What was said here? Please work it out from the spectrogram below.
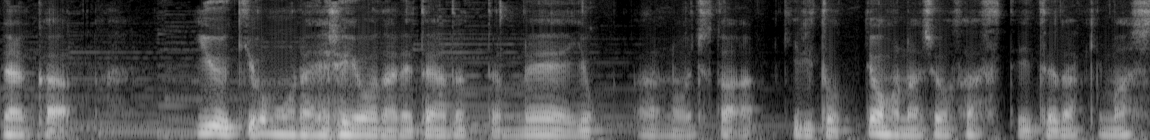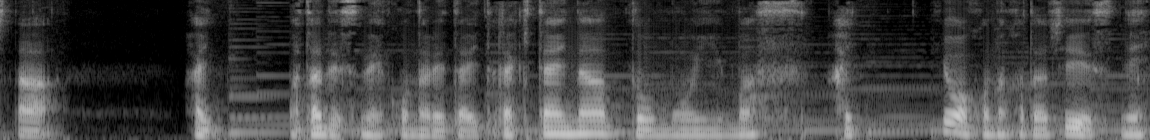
なんか勇気をもらえるようなレターだったので、よ、あの、ちょっと切り取ってお話をさせていただきました。はい。またですね、こんなレターいただきたいなと思います。はい。今日はこんな形でですね、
